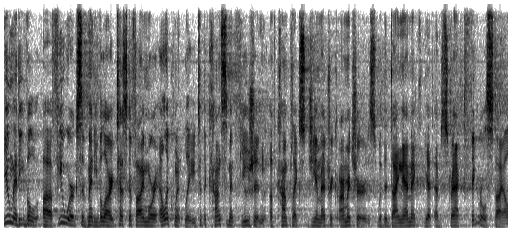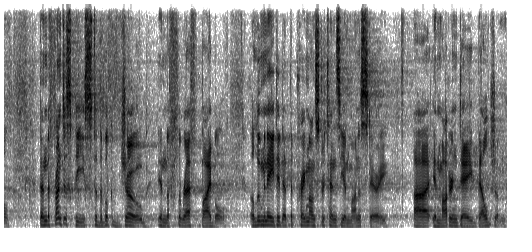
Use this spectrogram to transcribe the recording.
Few, medieval, uh, few works of medieval art testify more eloquently to the consummate fusion of complex geometric armatures with a dynamic yet abstract figural style than the frontispiece to the book of Job in the Floreffe Bible, illuminated at the Premonstratensian monastery uh, in modern day Belgium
